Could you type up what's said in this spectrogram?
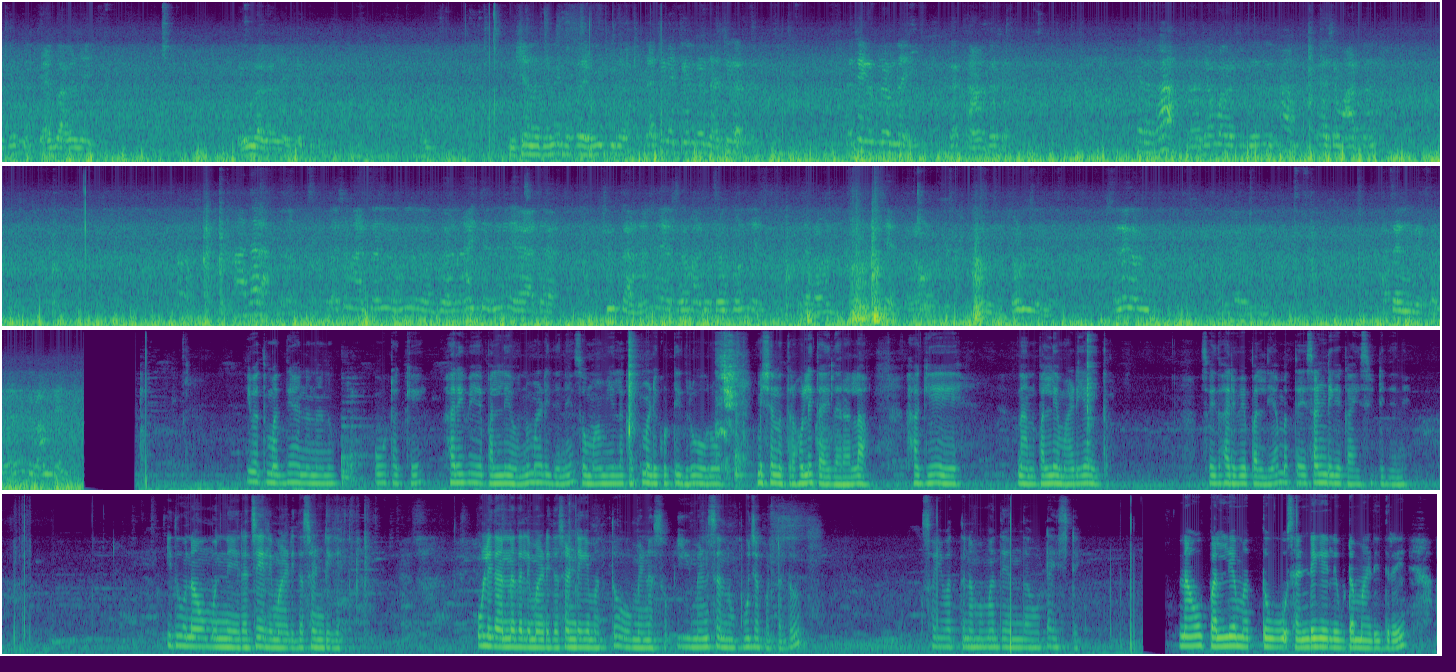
છે પણ સહેજ લાગે નહીં એવું લાગે નહીં નિશાનો જોઈને બધા એવી નાચી નાચી અંદર નાચી લાગે નાચી એટલે નહીં હા દસ જમવા મારતા ને Sultana, essa é a madre do Algonés, da Ravana, da Ravana. ಇವತ್ತು ಮಧ್ಯಾಹ್ನ ನಾನು ಊಟಕ್ಕೆ ಹರಿವೆಯ ಪಲ್ಯವನ್ನು ಮಾಡಿದ್ದೇನೆ ಸೊ ಮಾಮಿಯೆಲ್ಲ ಕಟ್ ಮಾಡಿ ಕೊಟ್ಟಿದ್ದರು ಅವರು ಮಿಷನ್ ಹತ್ರ ಹೊಲಿತಾ ಇದ್ದಾರಲ್ಲ ಹಾಗೆಯೇ ನಾನು ಪಲ್ಯ ಮಾಡಿ ಆಯಿತು ಸೊ ಇದು ಹರಿವೆ ಪಲ್ಯ ಮತ್ತು ಸಂಡಿಗೆ ಕಾಯಿಸಿಟ್ಟಿದ್ದೇನೆ ಇದು ನಾವು ಮೊನ್ನೆ ರಜೆಯಲ್ಲಿ ಮಾಡಿದ ಸಂಡಿಗೆ ಉಳಿದ ಅನ್ನದಲ್ಲಿ ಮಾಡಿದ ಸಂಡಿಗೆ ಮತ್ತು ಮೆಣಸು ಈ ಮೆಣಸನ್ನು ಪೂಜೆ ಕೊಟ್ಟದ್ದು ಸೊ ಇವತ್ತು ನಮ್ಮ ಮಧ್ಯಾಹ್ನದ ಊಟ ಇಷ್ಟೇ ನಾವು ಪಲ್ಯ ಮತ್ತು ಸಂಡಿಗೆಯಲ್ಲಿ ಊಟ ಮಾಡಿದರೆ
